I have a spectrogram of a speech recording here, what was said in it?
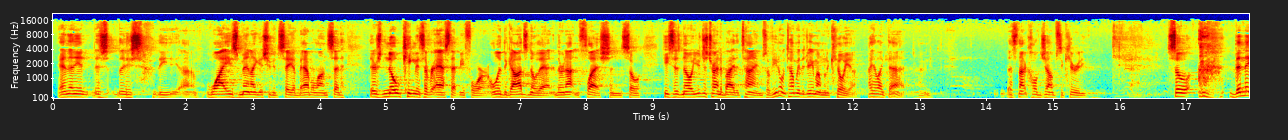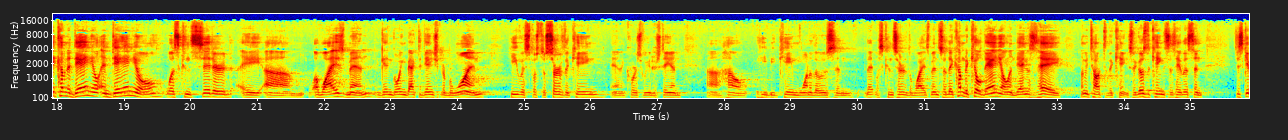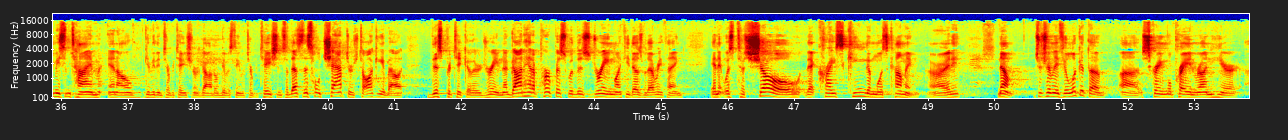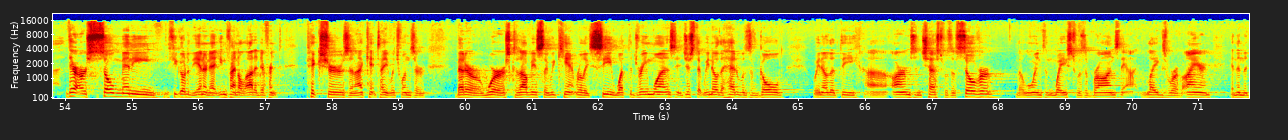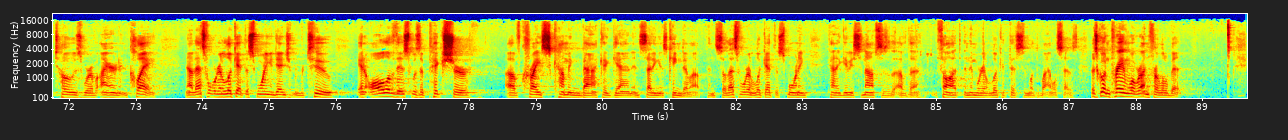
And then this, this, the uh, wise men, I guess you could say, of Babylon said, There's no king that's ever asked that before. Only the gods know that. And they're not in flesh. And so he says, No, you're just trying to buy the time. So if you don't tell me the dream, I'm going to kill you. How do you like that? I mean, that's not called job security. So then they come to Daniel, and Daniel was considered a, um, a wise man. Again, going back to Daniel number one, he was supposed to serve the king, and of course, we understand uh, how he became one of those and that was considered the wise men. So they come to kill Daniel, and Daniel says, Hey, let me talk to the king. So he goes to the king and says, Hey, listen, just give me some time and I'll give you the interpretation, or God will give us the interpretation. So that's this whole chapter is talking about this particular dream. Now, God had a purpose with this dream, like He does with everything, and it was to show that Christ's kingdom was coming. All righty? Now, church family, if you look at the uh, screen, we'll pray and run here. There are so many, if you go to the internet, you can find a lot of different pictures, and I can't tell you which ones are better or worse, because obviously we can't really see what the dream was. It's just that we know the head was of gold. We know that the uh, arms and chest was of silver, the loins and waist was of bronze, the legs were of iron, and then the toes were of iron and clay. Now, that's what we're going to look at this morning in Daniel number two. And all of this was a picture of Christ coming back again and setting his kingdom up. And so that's what we're going to look at this morning, kind of give you a synopsis of the, of the thought, and then we're going to look at this and what the Bible says. Let's go ahead and pray, and we'll run for a little bit.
